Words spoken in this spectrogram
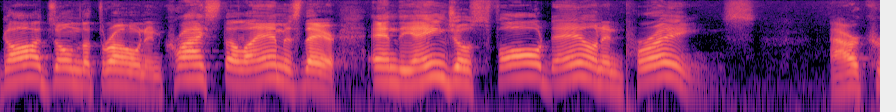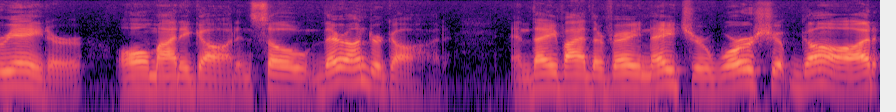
God's on the throne and Christ the Lamb is there and the angels fall down and praise our Creator, Almighty God. And so they're under God. And they, by their very nature, worship God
